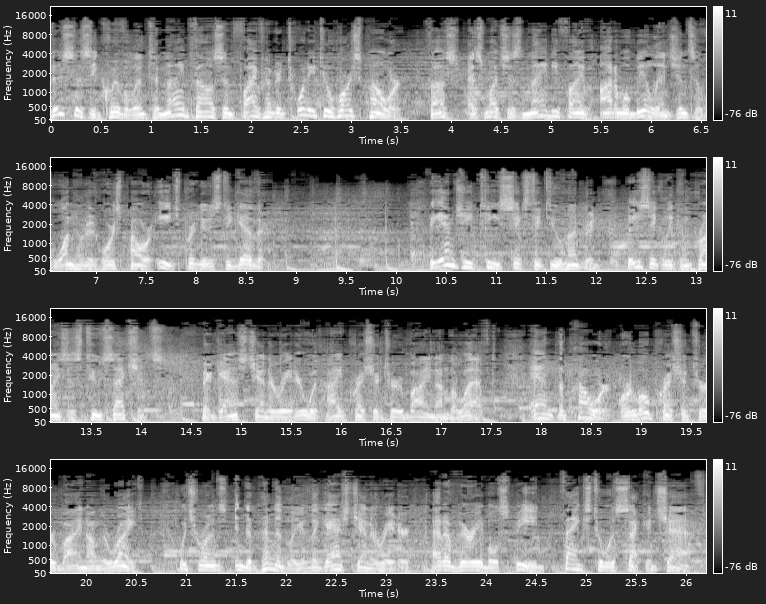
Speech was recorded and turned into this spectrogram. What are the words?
This is equivalent to 9,522 horsepower, thus as much as 95 automobile engines of 100 horsepower each produced together. The MGT 6200 basically comprises two sections, the gas generator with high pressure turbine on the left, and the power or low pressure turbine on the right, which runs independently of the gas generator at a variable speed thanks to a second shaft.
